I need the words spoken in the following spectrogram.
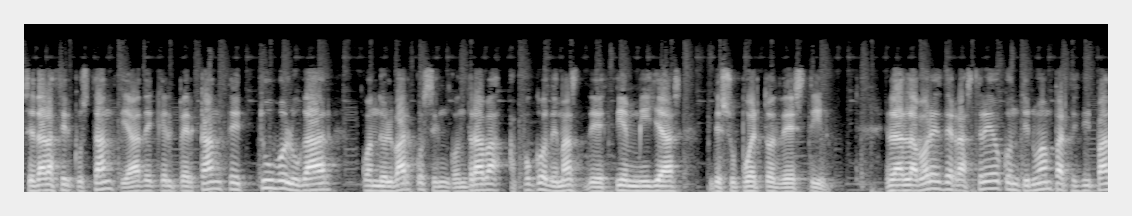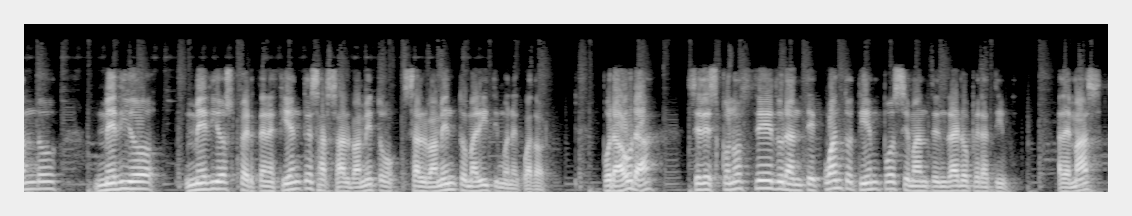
Se da la circunstancia de que el percance tuvo lugar cuando el barco se encontraba a poco de más de 100 millas de su puerto de destino. En las labores de rastreo continúan participando medios pertenecientes al salvamento, salvamento marítimo en Ecuador. Por ahora, se desconoce durante cuánto tiempo se mantendrá el operativo. Además,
